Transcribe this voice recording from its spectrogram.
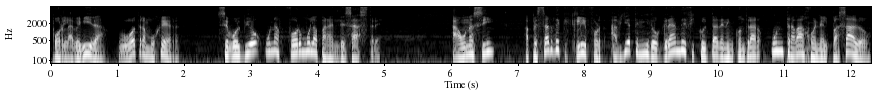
por la bebida u otra mujer, se volvió una fórmula para el desastre. Aún así, a pesar de que Clifford había tenido gran dificultad en encontrar un trabajo en el pasado,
